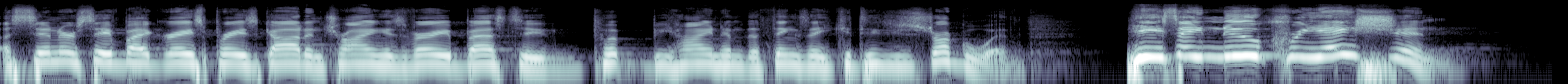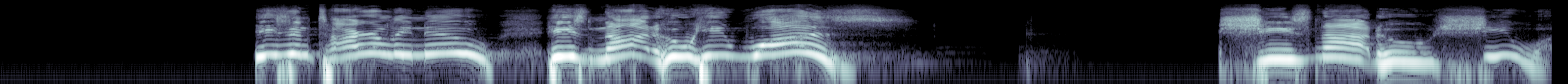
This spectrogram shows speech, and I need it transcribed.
a sinner saved by grace, praise God, and trying his very best to put behind him the things that he continues to struggle with. He's a new creation. He's entirely new. He's not who he was. She's not who she was.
